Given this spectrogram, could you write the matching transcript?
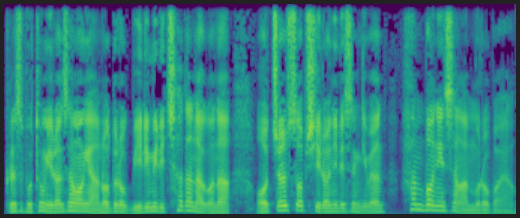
그래서 보통 이런 상황이 안 오도록 미리미리 차단하거나 어쩔 수 없이 이런 일이 생기면 한 번 이상 안 물어봐요.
